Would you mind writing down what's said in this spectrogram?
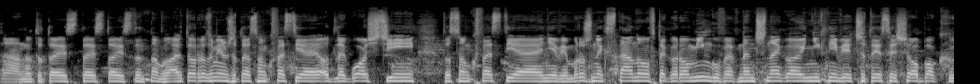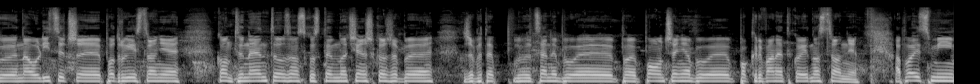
A, no to to jest, to jest, to jest ten nowy, ale to rozumiem, że to są kwestie odległości, to są kwestie, nie wiem, różnych stanów, tego roamingu wewnętrznego i nikt nie wie, czy ty jesteś obok y, na ulicy, czy po drugiej stronie kontynentu, w związku z tym no ciężko, żeby, żeby te ceny były, połączenia były pokrywane tylko jednostronnie. A powiedz mi,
